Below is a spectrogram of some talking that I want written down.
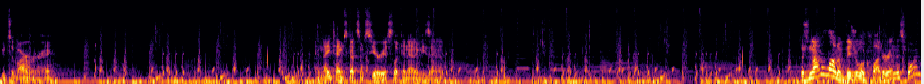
suits of armor, eh? And nighttime's got some serious looking enemies in it. There's not a lot of visual clutter in this one,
